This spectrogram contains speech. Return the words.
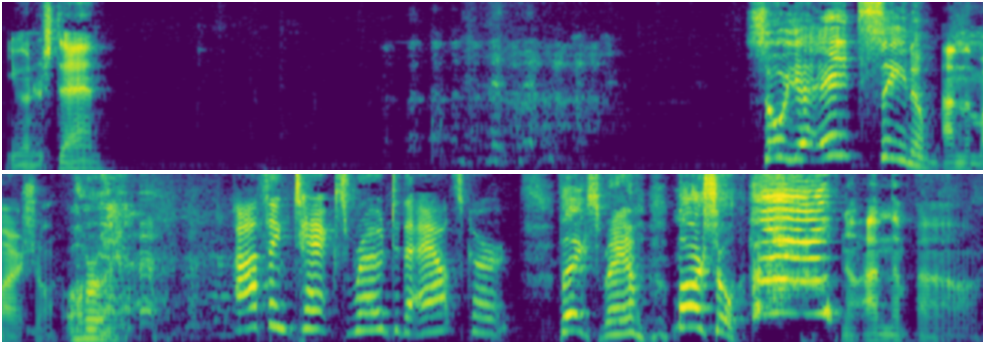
You understand? So you ain't seen him. I'm the marshal. All right. I think Tex rode to the outskirts. Thanks, ma'am. Marshal, help! No, I'm the. Oh.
